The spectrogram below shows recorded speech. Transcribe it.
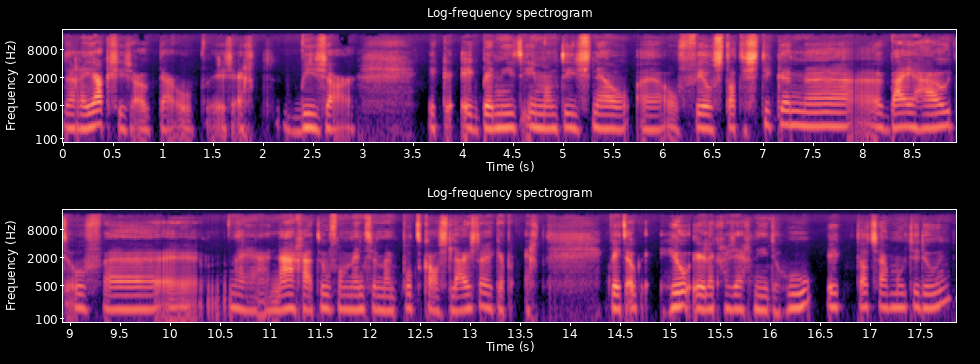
de reacties ook daarop is echt bizar ik, ik ben niet iemand die snel uh, of veel statistieken uh, bijhoudt. Of nou ja, nagaat hoeveel mensen mijn podcast luisteren. Ik heb echt. Ik weet ook heel eerlijk gezegd niet hoe ik dat zou moeten doen.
